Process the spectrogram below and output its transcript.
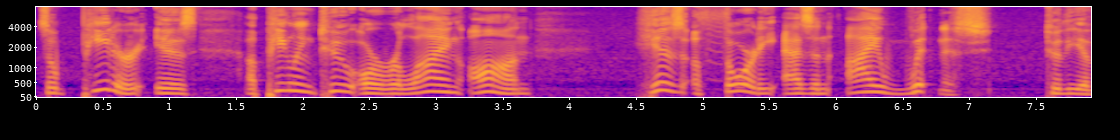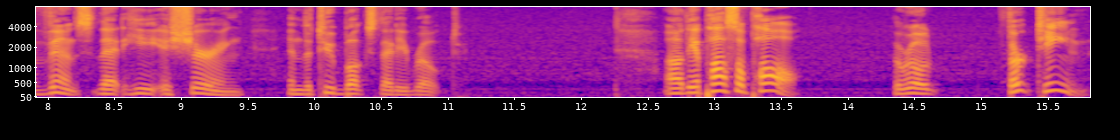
So Peter is appealing to or relying on his authority as an eyewitness to the events that he is sharing in the two books that he wrote. Uh, the Apostle Paul, who wrote 13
